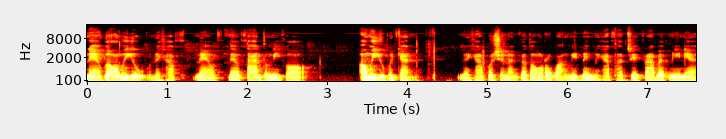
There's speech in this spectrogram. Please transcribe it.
แนวก็เอาไม่อยู่นะครับ แนวแนวต้านตรงนี้ก็เอาไม่อยู่เหมือนกัน นะครับ เพราะฉะนั้นก็ต้องระวังนิดนึงนะครับ ถ้าเจอกราฟแบบนี้เนี่ย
